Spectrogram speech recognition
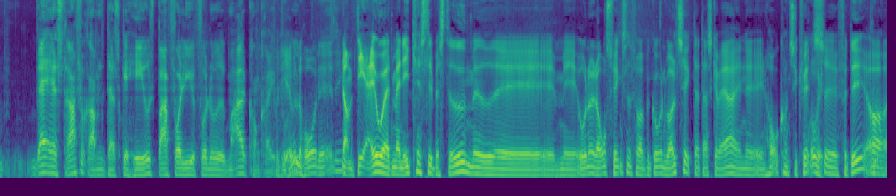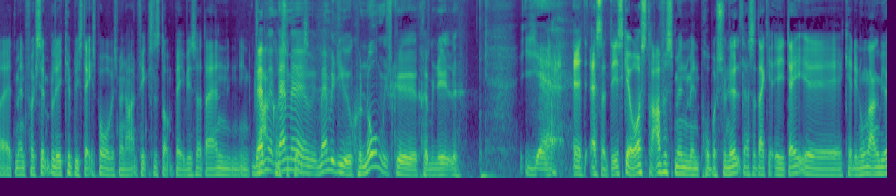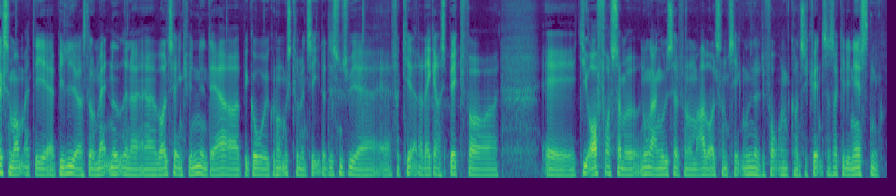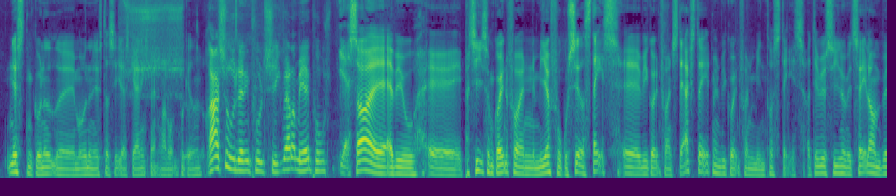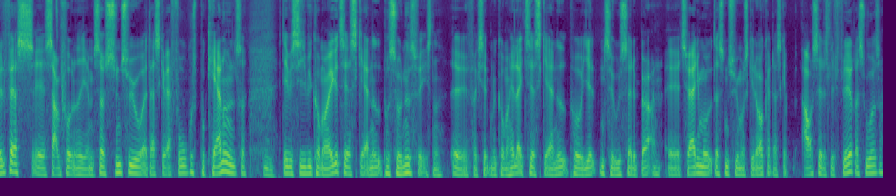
hvad er strafferammen, der skal hæves, bare for lige at få noget meget konkret? For det er vel hårdt, det er det ikke? Nå, men det er jo, at man ikke kan slippe afsted med, øh, med under et års fængsel for at begå en voldtægt, at der skal være en, øh, en hård konsekvens okay. øh, for det, og at man for eksempel ikke kan blive statsborger, hvis man har en fængselsdom bagved sig. Der er en, en Hvad klar med, hvad, konsekvens. med, hvad med de økonomiske kriminelle? Ja, at, altså det skal jo også straffes, men, men proportionelt. Altså der kan, i dag øh, kan det nogle gange virke som om, at det er billigere at slå en mand ned eller øh, voldtage en kvinde, end det er at begå økonomisk kriminalitet, og det synes vi er, er forkert, og der ikke er respekt for øh, de ofre, som er nogle gange er udsat for nogle meget voldsomme ting, uden at det får en konsekvens, og så kan de næsten, næsten gå ned øh, måneden efter at se deres gerningsmand rende rundt på gaden. Retsudlændingepolitik, hvad er der mere i posen? Ja, så øh, er vi jo øh, et parti, som går ind for en mere fokuseret stat. Øh, vi går ind for en stærk stat, men vi går ind for en mindre stat. Og det vil sige, når vi taler om velfærdssamfundet, jamen, så synes vi jo, at der skal være fokus på kerneydelser. Mm. Det vil sige, at vi kommer ikke til at skære ned på sundhedsvæsenet, øh, for eksempel. Vi kommer heller ikke til at skære ned på hjælpen til udsatte børn. Øh, tværtimod, der synes vi måske nok, at der skal afsættes lidt flere ressourcer.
